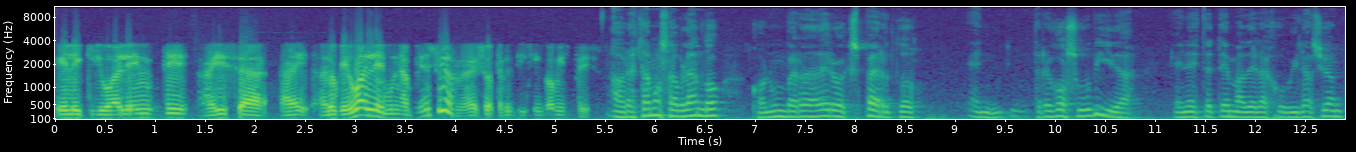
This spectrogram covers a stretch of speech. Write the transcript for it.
el equivalente a esa a, lo que vale una pensión, a esos 35 mil pesos. Ahora estamos hablando con un verdadero experto, entregó su vida en este tema de la jubilación.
